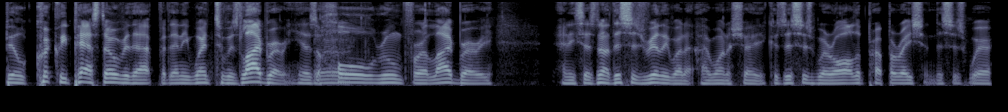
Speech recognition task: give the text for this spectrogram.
Bill quickly passed over that, but then he went to his library. He has a mm. whole room for a library, and he says, "No, this is really what I, I want to show you because this is where all the preparation, this is where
